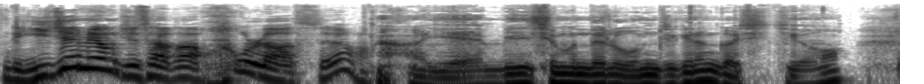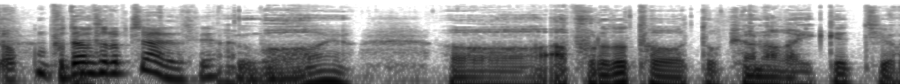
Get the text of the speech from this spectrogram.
근데 이재명 지사가 확 올라왔어요. 아, 예, 민심은 늘 움직이는 것이지요. 조금 부담스럽지 않으세요? 뭐, 어, 앞으로도 더 또 변화가 있겠지요.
